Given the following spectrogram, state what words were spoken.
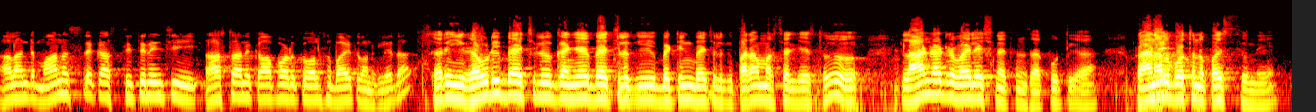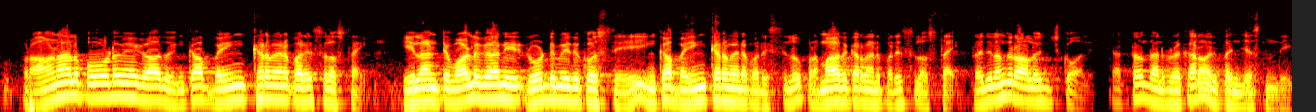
అలాంటి మానసిక స్థితి నుంచి రాష్ట్రాన్ని కాపాడుకోవాల్సిన బాధ్యత మనకు లేదా? సరే ఈ రౌడీ బ్యాచ్లు గంజాయి బ్యాచ్లకి బెట్టింగ్ బ్యాచ్లకి పరామర్శలు చేస్తూ లా అండ్ ఆర్డర్ వైలేషన్ అవుతుంది సార్ పూర్తిగా. ప్రాణాలు పోతున్న పరిస్థితి ఉంది. ప్రాణాలు పోవడమే కాదు ఇంకా భయంకరమైన పరిస్థితులు వస్తాయి. ఇలాంటి వాళ్ళు కానీ రోడ్డు మీదకి వస్తే ఇంకా భయంకరమైన పరిస్థితులు ప్రమాదకరమైన పరిస్థితులు వస్తాయి. ప్రజలందరూ ఆలోచించుకోవాలి. చట్టం దాని ప్రకారం అది పనిచేస్తుంది.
